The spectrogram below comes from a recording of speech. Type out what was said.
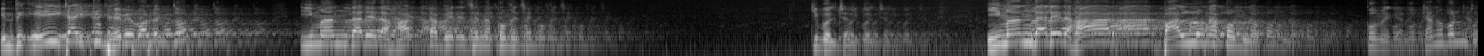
কিন্তু এইটা একটু ভেবে বলেন তো, ইমানদারের হারটা বেড়েছে না কমেছে? কি বলছেন? ইমানদারের হার বাড়লো না কমলো? কমে গেল। কেন বলুন তো?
